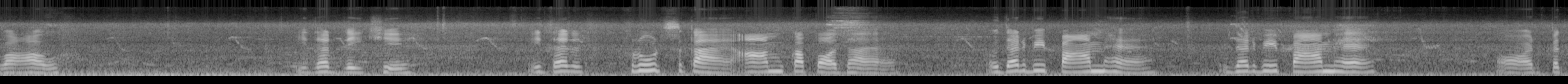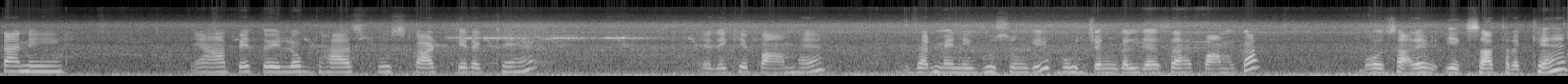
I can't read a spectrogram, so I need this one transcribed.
वाह इधर देखिए, इधर फ्रूट्स का है, आम का पौधा है। उधर भी पाम है, इधर भी पाम है। और पता नहीं, यहाँ पे तो ये लोग घास फूस काट के रखे हैं। ये देखिए, पाम है। इधर मैं नहीं घुसूँगी, बहुत जंगल जैसा है पाम का। बहुत सारे एक साथ रखे हैं।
